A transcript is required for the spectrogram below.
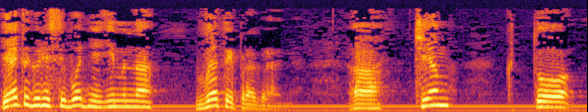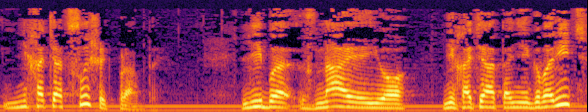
Я это говорю сегодня именно в этой программе. А, тем, кто не хотят слышать правды, либо, зная ее, не хотят о ней говорить,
